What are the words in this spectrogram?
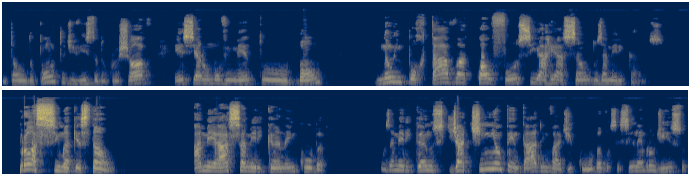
Então, do ponto de vista do Khrushchev, esse era um movimento bom, não importava qual fosse a reação dos americanos. Próxima questão: ameaça americana em Cuba. Os americanos já tinham tentado invadir Cuba, vocês se lembram disso,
